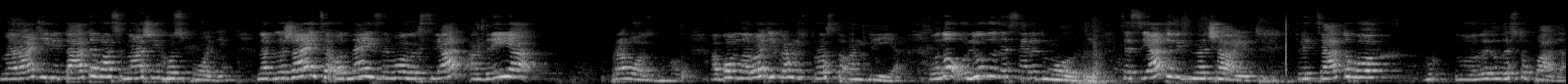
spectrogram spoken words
Ми раді вітати вас у нашій господі. Наближається одне із зимових свят Андрія Правозного, або в народі кажуть просто Андрія. Воно улюблене серед молоді. Це свято відзначають 30 листопада.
